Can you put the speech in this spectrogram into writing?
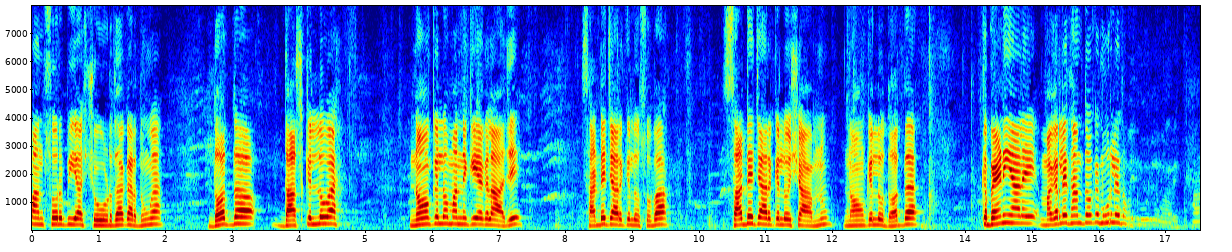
500 ਰੁਪਿਆ ਛੋੜ ਦਾ ਕਰ ਦੂੰਗਾ। ਦੁੱਧ 10 ਕਿਲੋ ਹੈ 9 ਕਿਲੋ ਮੰਨ ਕੇ ਅਗਲਾ ਆ ਜੇ। 4.5 ਕਿਲੋ ਸਵੇਰ 4.5 ਕਿਲੋ ਸ਼ਾਮ ਨੂੰ 9 ਕਿਲੋ ਦੁੱਧ ਹੈ ਕਬੈਣੀ ਵਾਲੇ ਮਗਰਲੇ ਥਾਂ ਤੋਂ ਕਿ ਮੂਰਲੇ ਤੋਂ? ਖਾਣ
